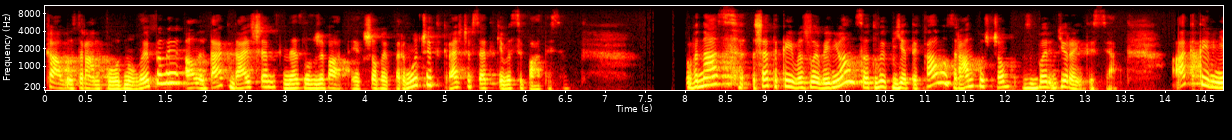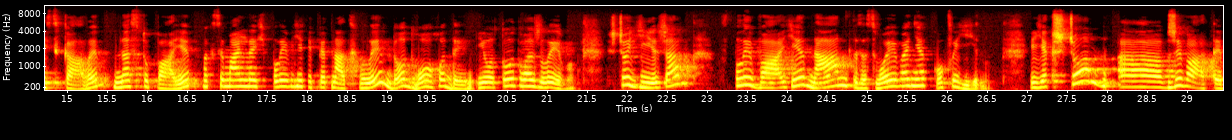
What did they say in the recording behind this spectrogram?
каву зранку одну випили, але так далі не зловживати. Якщо ви перемучуєте, краще все-таки висипатися. В нас ще такий важливий нюанс: от ви п'єте каву зранку, щоб збадьоритися. Активність кави наступає максимальний вплив її від 15 хвилин до 2 годин. І отут важливо, що їжа впливає на засвоювання кофеїну. Якщо а, вживати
